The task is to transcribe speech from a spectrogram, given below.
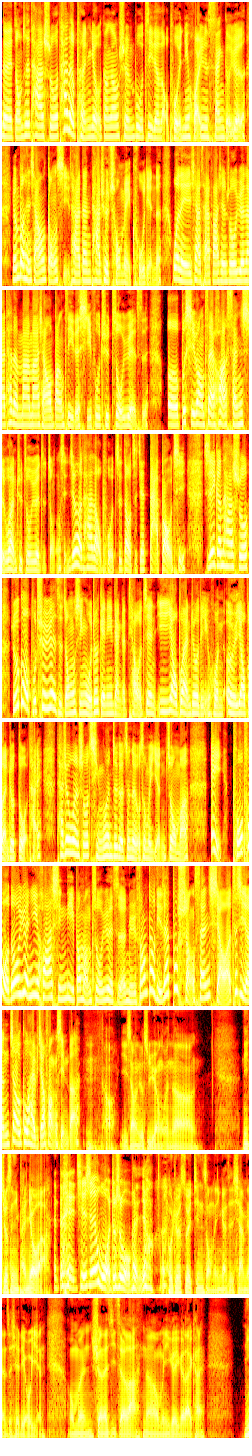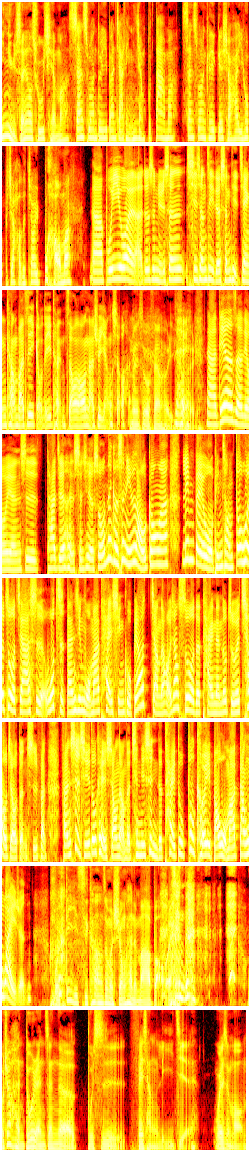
对，总之他说他的朋友刚刚宣布自己的老婆已经怀孕三个月了，原本很想要恭喜他，但他却愁眉苦脸的。问了一下，才发现说原来他的妈妈想要帮自己的媳妇去坐月子。呃，不希望再花三十万去坐月子中心，结果他老婆知道，直接大爆气，直接跟他说：“如果不去月子中心，我就给你两个条件：一，要不然就离婚；二，要不然就堕胎。”他就问说：“请问这个真的有这么严重吗？”诶，婆婆都愿意花心力帮忙坐月子，女方到底在不爽三小啊？自己人照顾还比较放心吧？嗯，好，以上就是原文啊。你就是你朋友啊？对，其实我就是我朋友。我觉得最惊悚的应该是下面的这些留言，我们选了几则啦，那我们一个一个来看。你女生要出钱吗？三十万对一般家庭影响不大吗？三十万可以给小孩以后比较好的教育，不好吗？那不意外啦，就是女生牺牲自己的身体健康，把自己搞得一团糟，然后拿去养小孩。没错，非常合理。对，那第二则留言是，他直接很生气的说：“那个是你老公啊，林北，我平常都会做家事，我只担心我妈太辛苦。不要讲的好像所有的台南都只会翘脚等吃饭，凡事其实都可以商量的，前提是你的态度不可以把我妈当外人。”我第一次看到这么凶悍的妈宝，哎，真的，我觉得很多人真的。不是非常理解为什么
